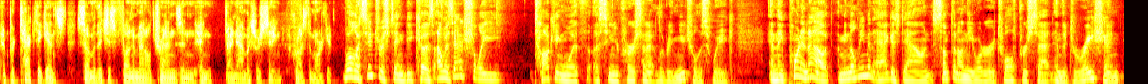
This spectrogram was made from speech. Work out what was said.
and protect against some of the just fundamental trends and, and dynamics we're seeing across the market. Well, it's interesting because I was actually talking with a senior person at Liberty Mutual this week, and they pointed out I mean, the Lehman Agg is down something on the order of 12%, and the duration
